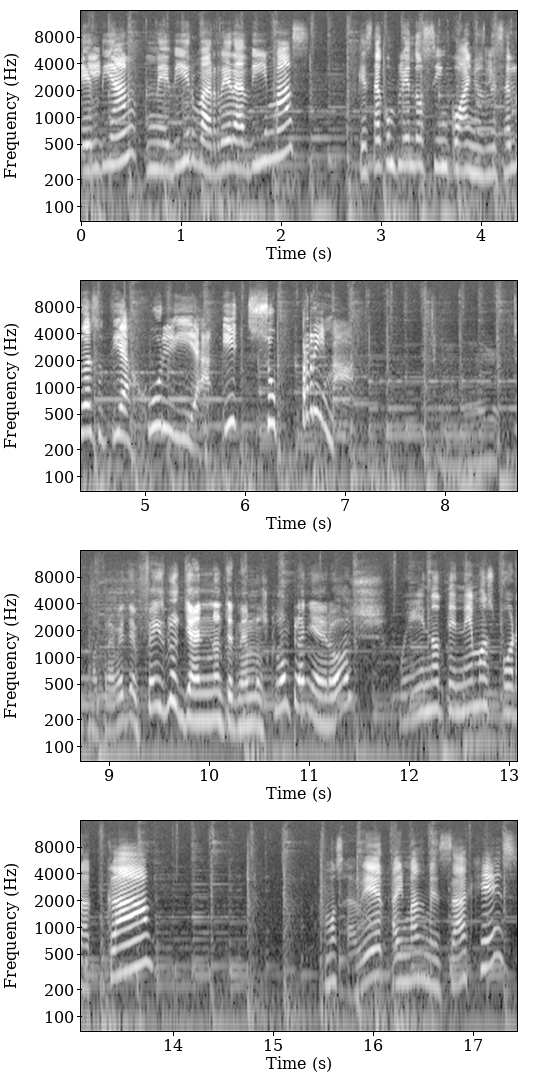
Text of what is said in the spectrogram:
Elian Nedir Barrera Dimas, que está cumpliendo 5 años. Le saluda su tía Julia y su prima. A través de Facebook ya no tenemos cumpleañeros. Bueno, tenemos por acá. Vamos a ver, hay más mensajes.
